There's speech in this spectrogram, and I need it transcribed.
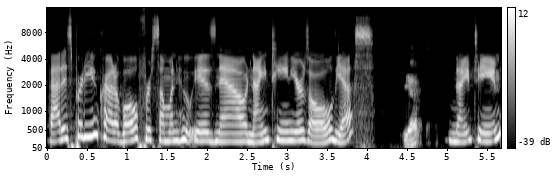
That is pretty incredible for someone who is now 19 years old, yes? Yep. 19.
